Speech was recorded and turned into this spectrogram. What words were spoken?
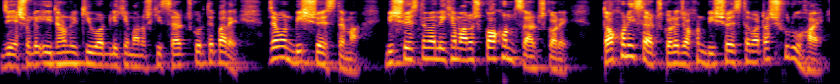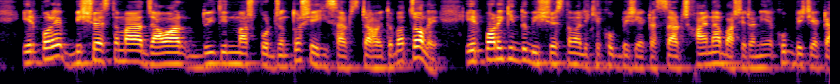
যে আসলে এই ধরনের কিওয়ার্ড লিখে মানুষ কি সার্চ করতে পারে। যেমন বিশ্ব ইস্তেমা বিশ্ব ইস্তেমা লিখে মানুষ কখন সার্চ করে? তখনই সার্চ করে যখন বিশ্ব ইস্তেমাটা শুরু হয়। এরপরে বিশ্ব ইস্তেমা যাওয়ার দুই তিন মাস পর্যন্ত সেই সার্চটা হয়তো বা চলে। এরপরে কিন্তু বিশ্ব ইস্তেমা লিখে খুব বেশি একটা সার্চ হয় না, বা সেটা নিয়ে খুব বেশি একটা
